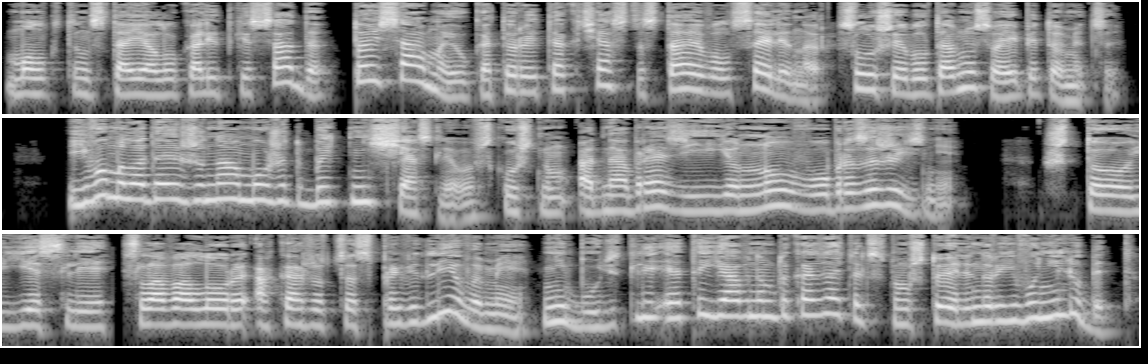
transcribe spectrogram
Молктон стоял у калитки сада, той самой, у которой так часто стаивал Селинор, слушая болтовню своей питомицы. Его молодая жена может быть несчастлива в скучном однообразии ее нового образа жизни. Что, если слова Лоры окажутся справедливыми, не будет ли это явным доказательством, что Эленор его не любит?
